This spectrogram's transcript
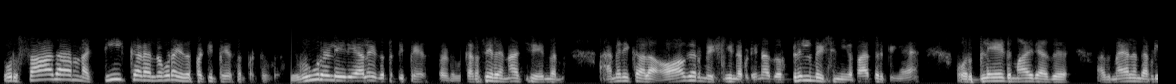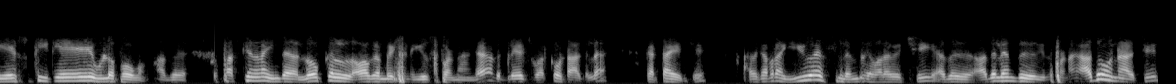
ஒரு சாதாரண டீ கடையில கூட இதை பத்தி பேசப்பட்டது. ரூரல் ஏரியால இதை பத்தி பேசப்படுது. கடைசியில என்னாச்சு? இந்த அமெரிக்கால ஆகர் மிஷின் அப்படின்னா அது ஒரு ட்ரில் மெஷின் நீங்க பார்த்துருப்பீங்க. ஒரு பிளேடு மாதிரி அது அது மேல இருந்து அப்படியே சுத்திட்டே உள்ள போகும். அது ஃபர்ஸ்ட் என்னன்னா இந்த லோக்கல் ஆகர் மிஷினை யூஸ் பண்ணாங்க. அந்த பிளேட்ஸ் ஒர்க் அவுட் ஆகல. கட் ஆயிடுச்சு. அதுக்கப்புறம் யூஎஸ்ல இருந்து வர வச்சு அது அதுல இருந்து இது பண்ணாங்க. அதுவும் என்ன ஆச்சு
